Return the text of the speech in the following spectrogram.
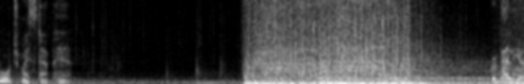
Better watch my step here. Revelio.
